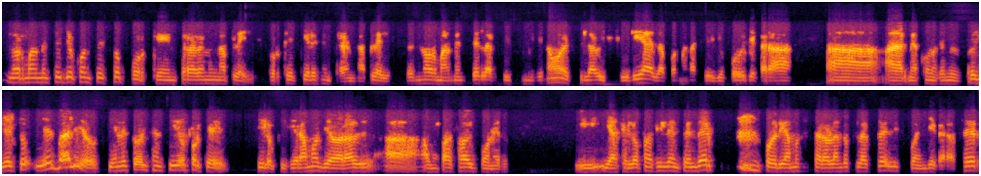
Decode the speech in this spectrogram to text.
normalmente yo contesto por qué entrar en una playlist, por qué quieres entrar en una playlist. Entonces, normalmente el artista me dice, no, es la visibilidad, es la forma en la que yo puedo llegar a, a, darme a conocer mi proyecto. Y es válido, tiene todo el sentido porque si lo quisiéramos llevar al, a, a, un pasado y poner y, hacerlo fácil de entender, podríamos estar hablando que las playlists pueden llegar a ser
